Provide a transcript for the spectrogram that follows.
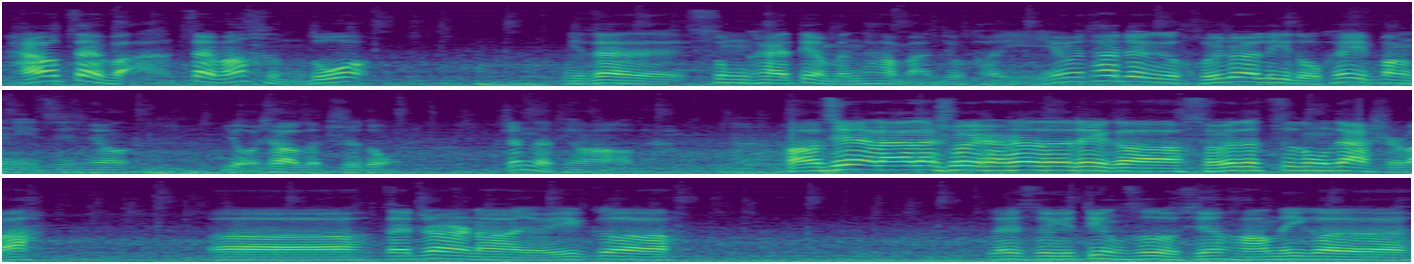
还要再晚再晚很多。你再松开电门踏板就可以，因为它这个回转力度可以帮你进行有效的制动，真的挺好的。好，接下来来说一下它的这个所谓的自动驾驶吧。呃，在这儿呢有一个类似于定速巡航的一个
